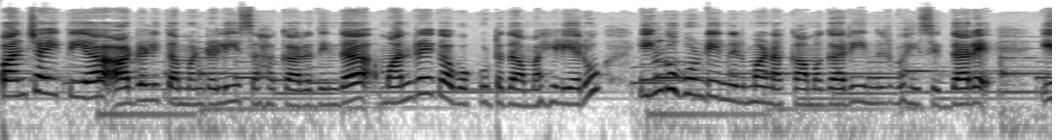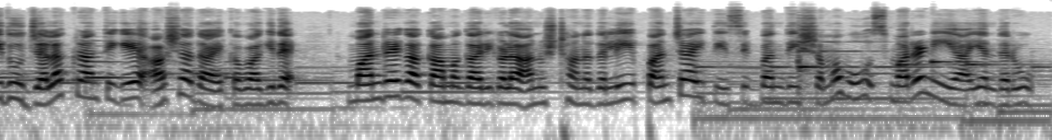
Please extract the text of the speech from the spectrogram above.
ಪಂಚಾಯಿತಿಯ ಆಡಳಿತ ಮಂಡಳಿ ಸಹಕಾರದಿಂದ ಮನ್ರೇಗಾ ಒಕ್ಕೂಟದ ಮಹಿಳೆಯರು ಇಂಗುಗುಂಡಿ ನಿರ್ಮಾಣ ಕಾಮಗಾರಿ ನಿರ್ವಹಿಸಿದ್ದಾರೆ. ಇದು ಜಲಕ್ರಾಂತಿಗೆ ಆಶಾದಾಯಕವಾಗಿದೆ. ಮನ್ರೇಗಾ ಕಾಮಗಾರಿಗಳ ಅನುಷ್ಠಾನದಲ್ಲಿ ಪಂಚಾಯಿತಿ ಸಿಬ್ಬಂದಿ ಶ್ರಮವು ಸ್ಮರಣೀಯ ಎಂದರು.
